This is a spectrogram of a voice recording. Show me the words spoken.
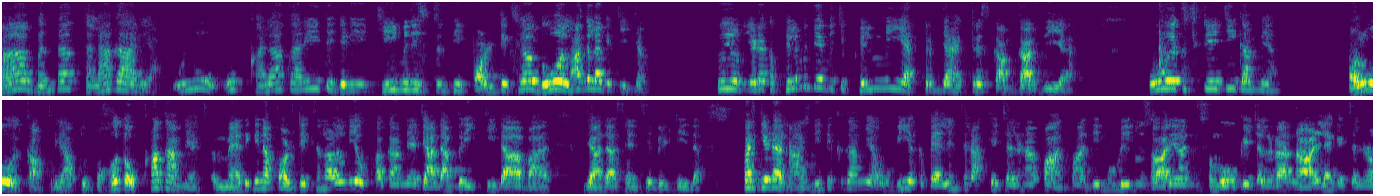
ਹਾਂ ਬੰਦਾ ਕਲਾਕਾਰ ਆ। ਉਹਨੂੰ ਉਹ ਕਲਾਕਾਰੀ ਤੇ ਜਿਹੜੀ ਚੀਫ ਮਿਨਿਸਟਰ ਦੀ ਪੋਲਿਟਿਕਸ ਹੈ ਉਹ ਦੋ ਅਲੱਗ-ਅਲੱਗ ਚੀਜ਼ਾਂ। ਤੂੰ ਜਿਹੜਾ ਇੱਕ ਫਿਲਮ ਦੇ ਵਿੱਚ ਫਿਲਮੀ ਐਕਟਰ ਜਾਂ ਐਕਟਰੈਸ ਕੰਮ ਕਰਦੀ ਆ ਉਹ ਇੱਕ ਸਟੇਜੀ ਕੰਮ ਆ। ਔਰ ਉਹ ਇੱਕ ਆਪਣੇ ਆਪ ਚ ਬਹੁਤ ਔਖਾ ਕੰਮ ਆ ਮੈਂ ਤੇ ਕਹਿੰਦਾ ਪੋਲਿਟਿਕਸ ਨਾਲੋਂ ਵੀ ਔਖਾ ਕੰਮ ਆ ਜ਼ਿਆਦਾ ਬਰੀਕੀ ਦਾ ਜ਼ਿਆਦਾ ਸੈਂਸਿਬਿਲਿਟੀ ਦਾ। ਪਰ ਜਿਹੜਾ ਰਾਜਨੀਤਿਕ ਕੰਮ ਆ ਉਹ ਵੀ ਇੱਕ ਬੈਲੈਂਸ ਰੱਖ ਕੇ ਚੱਲਣਾ ਭਾਂਤ ਭਾਂਤ ਦੀ ਮੂੜੀ ਨੂੰ ਸਾਰਿਆਂ ਨੂੰ ਸਮੋ ਕੇ ਚੱਲਣਾ ਨਾਲ ਲੈ ਕੇ ਚੱਲਣਾ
